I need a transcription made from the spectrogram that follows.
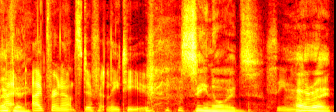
Okay. I, I pronounce differently to you. Cenoids. Senoids. All right.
